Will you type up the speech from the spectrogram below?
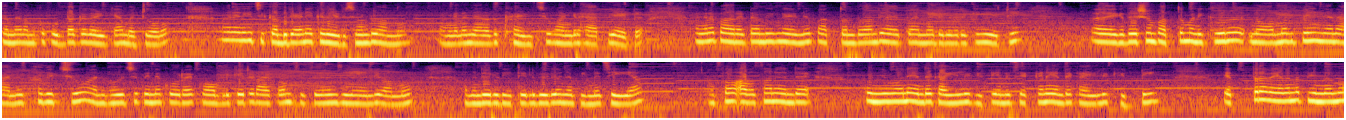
ചെന്നാൽ നമുക്ക് ഫുഡൊക്കെ കഴിക്കാൻ പറ്റുള്ളൂ. അങ്ങനെ എനിക്ക് ചിക്കൻ ബിരിയാണിയൊക്കെ മേടിച്ചുകൊണ്ട് വന്നു. അങ്ങനെ ഞാനത് കഴിച്ചു. ഭയങ്കര ഹാപ്പി ആയിട്ട്. അങ്ങനെ പതിനെട്ടാം തീയതി കഴിഞ്ഞ് പത്തൊൻപതാം തീയതി ആയപ്പോൾ എന്നെ ഡെലിവറിക്ക് കയറ്റി. ഏകദേശം പത്ത് മണിക്കൂർ നോർമൽ പെയിൻ ഞാൻ അനുഭവിച്ചു. അനുഭവിച്ച് പിന്നെ കുറേ കോംപ്ലിക്കേറ്റഡ് ആയപ്പം സിസേറിയൻ ചെയ്യേണ്ടി വന്നു. അതിന്റെ ഒരു ഡീറ്റെയിൽ വീഡിയോ ഞാൻ പിന്നെ ചെയ്യാം. അപ്പോൾ അവസാനം എന്റെ കുഞ്ഞുമോനെ എന്റെ കയ്യിൽ കിട്ടി എന്റെ ചെക്കനെ എന്റെ കയ്യിൽ കിട്ടി. എത്ര വേദന തിന്നെന്ന്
